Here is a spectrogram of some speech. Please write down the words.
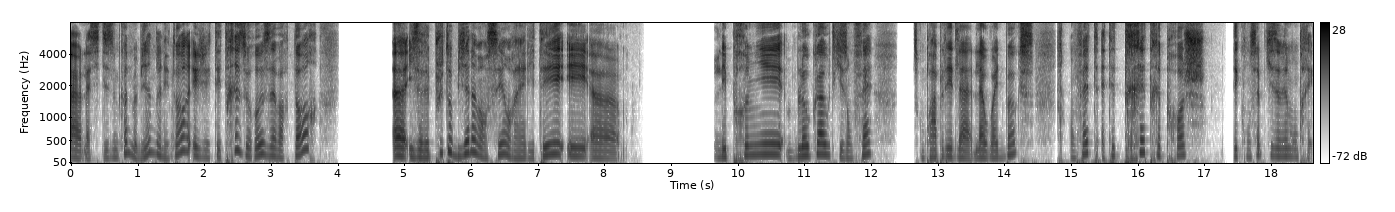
Euh, la CitizenCon m'a bien donné tort, et j'ai été très heureuse d'avoir tort. Euh, ils avaient plutôt bien avancé en réalité, et euh, les premiers blockouts qu'ils ont fait, ce qu'on pourrait appeler de la, white box, en fait, étaient très très proches concepts qu'ils avaient montrés.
